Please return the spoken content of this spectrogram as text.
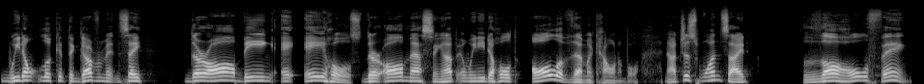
we don't look at the government and say, they're all being a-holes. They're all messing up, and we need to hold all of them accountable, not just one side, the whole thing.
